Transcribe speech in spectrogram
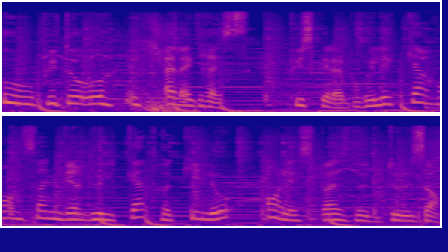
ou plutôt à la graisse. puisqu'elle a brûlé 45,4 kilos en l'espace de deux ans.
